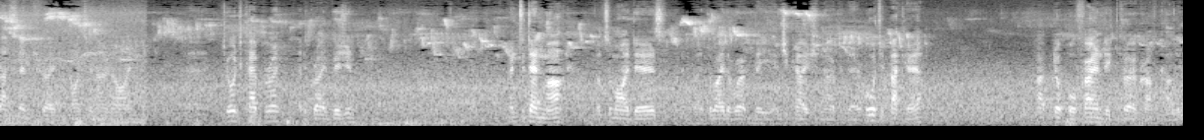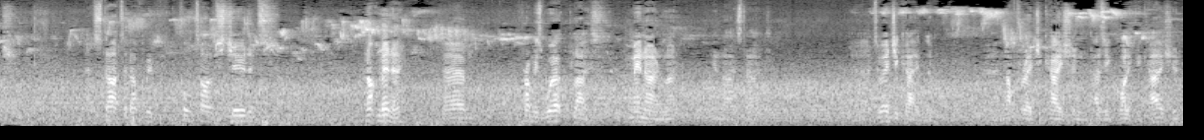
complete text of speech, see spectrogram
last century, 1909. Uh, George Cadbury had a great vision. Went to Denmark, got some ideas about the way they work the education over there. Brought it back here, opened up or founded Fircroft College, and started off with full-time students. Not many, um, from his workplace, men only in those days, uh, to educate them not for education as in qualification,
